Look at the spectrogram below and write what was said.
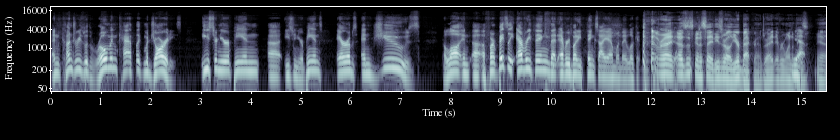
and countries with Roman Catholic majorities, Eastern European, uh, Eastern Europeans, Arabs, and Jews. The law in uh, affirm basically everything that everybody thinks I am when they look at me. right. I was just gonna say these are all your backgrounds, right? Every one of Yeah. these. Yeah.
